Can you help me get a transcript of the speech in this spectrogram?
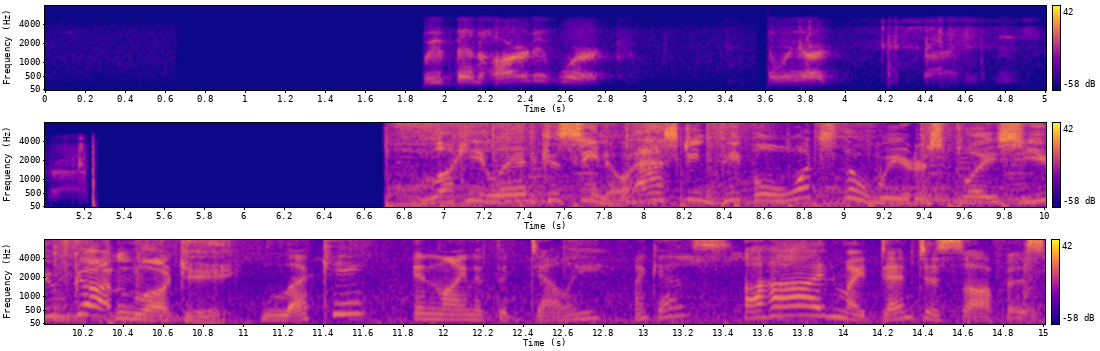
We've been hard at work, and we are excited to describe. Lucky Land Casino asking people what's the weirdest place you've gotten lucky? Lucky? In line at the deli, I guess? Aha, in my dentist's office.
